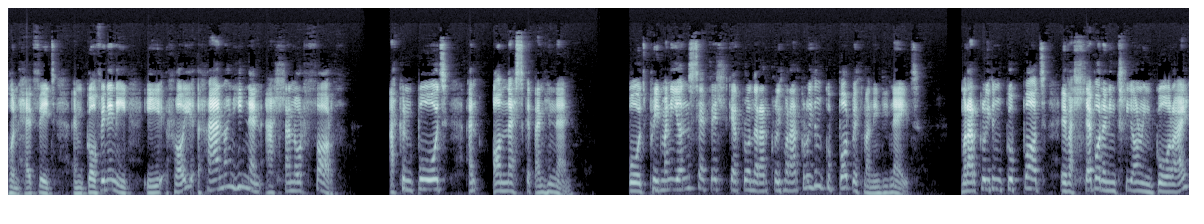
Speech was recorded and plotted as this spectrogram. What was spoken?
Hwn hefyd yn gofyn i ni i rhoi rhan o'n hunain allan o'r ffordd ac yn bod yn onest gyda'n hunain. Bod pryd mae ni yn sefyll gerbron yr arglwydd, mae'r arglwydd yn gwybod beth mae'n ni'n wneud. Mae'r arglwydd yn gwybod efallai bod ni'n trio ni'n gorau,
